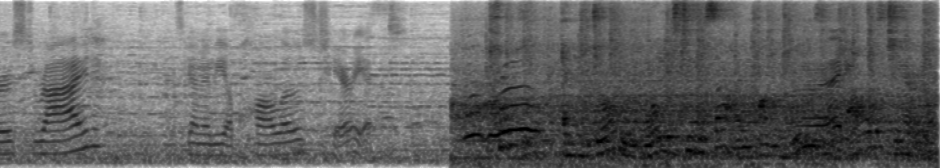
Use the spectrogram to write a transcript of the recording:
first ride is going to be Apollo's Chariot. and enjoy your voyage to the sun on the wings of Apollo's chariot.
